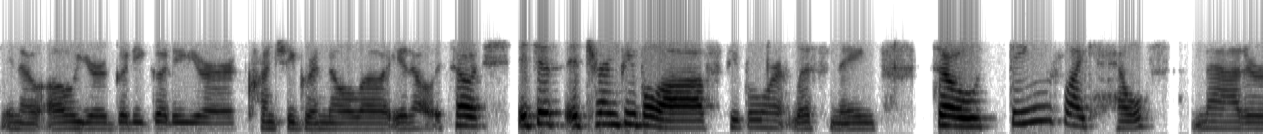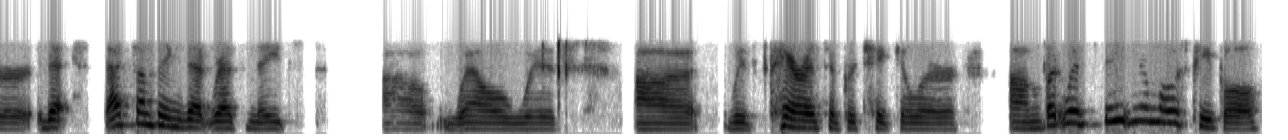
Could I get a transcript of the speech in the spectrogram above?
you know oh you're a goody goody you're a crunchy granola you know. So it just it turned people off people weren't listening. So things like health matter that that's something that resonates uh, well with uh, with parents in particular um, but with you know most people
